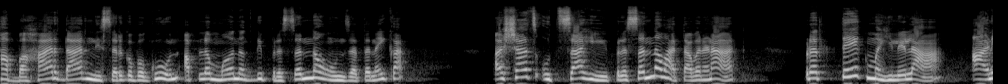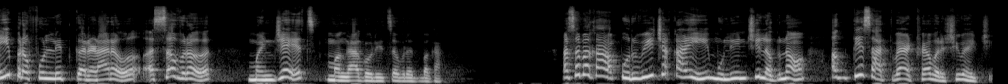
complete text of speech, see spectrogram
हा बहारदार निसर्ग बघून आपलं मन अगदी प्रसन्न होऊन जातं नाही का? अशाच उत्साही प्रसन्न वातावरणात प्रत्येक महिलेला आणि प्रफुल्लित करणारं असं व्रत म्हणजेच मंगळागौरीचं व्रत बघा. असं बघा पूर्वीच्या काळी मुलींची लग्न अगदी सातव्या आठव्या वर्षी व्हायची.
